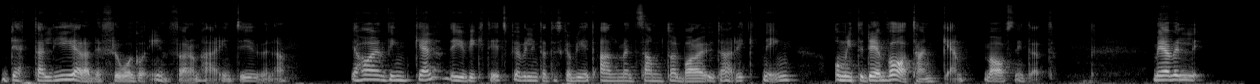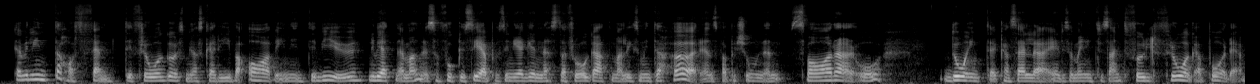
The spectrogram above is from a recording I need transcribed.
detaljerade frågor inför de här intervjuerna. Jag har en vinkel, det är ju viktigt, för jag vill inte att det ska bli ett allmänt samtal bara utan riktning. Om inte det var tanken med avsnittet. Men jag vill, jag vill inte ha 50 frågor som jag ska riva av i en intervju. Ni vet när man är så fokuserad på sin egen nästa fråga att man liksom inte hör ens vad personen svarar och då inte kan ställa liksom en intressant följdfråga på det.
